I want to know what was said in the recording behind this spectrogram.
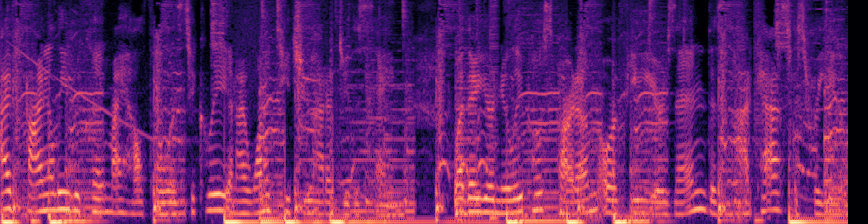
I finally reclaimed my health holistically, and I want to teach you how to do the same. Whether you're newly postpartum or a few years in, this podcast is for you.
